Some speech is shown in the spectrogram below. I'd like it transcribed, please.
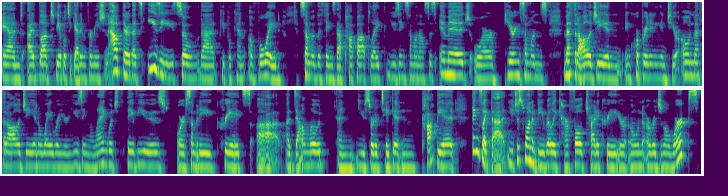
and I'd love to be able to get information out there that's easy so that people can avoid some of the things that pop up, like using someone else's image or hearing someone's methodology and incorporating into your own methodology in a way where you're using the language that they've used. Or if somebody creates uh, a download and you sort of take it and copy it, things like that. You just want to be really careful, try to create your own original works.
